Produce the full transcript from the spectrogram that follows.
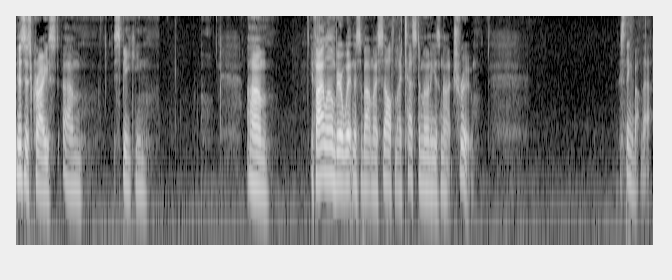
This is Christ um, speaking. Um, if I alone bear witness about myself, my testimony is not true. Just think about that.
